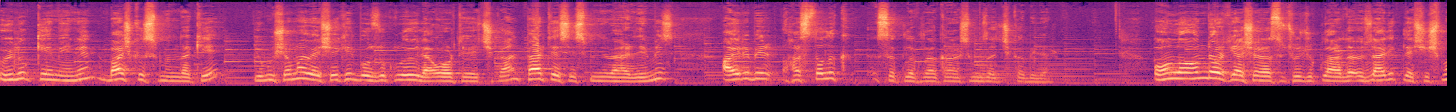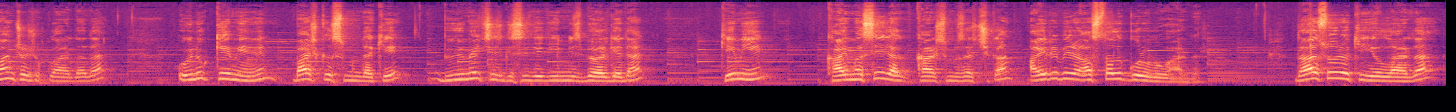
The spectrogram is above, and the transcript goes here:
uyluk kemiğinin baş kısmındaki yumuşama ve şekil bozukluğuyla ortaya çıkan pertes ismini verdiğimiz ayrı bir hastalık sıklıkla karşımıza çıkabilir. 10 ile 14 yaş arası çocuklarda özellikle şişman çocuklarda da uyluk kemiğinin baş kısmındaki büyüme çizgisi dediğimiz bölgeden kemiğin kaymasıyla karşımıza çıkan ayrı bir hastalık grubu vardır. Daha sonraki yıllarda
